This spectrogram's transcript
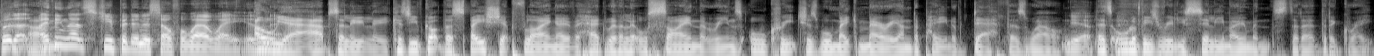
But that, I Um, think that's stupid in a self-aware way, isn't Oh it? yeah, absolutely. Because you've got the spaceship flying overhead with a little sign that reads "All creatures will make merry under pain of death" as well. Yeah. There's all of these really silly moments that are that are great.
